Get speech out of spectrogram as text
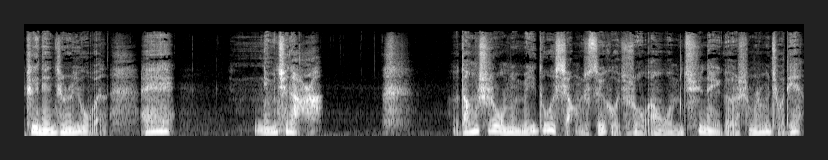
这个年轻人又问：“哎，你们去哪儿啊？”当时我们也没多想，就随口就说：“啊，我们去那个什么什么酒店。”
